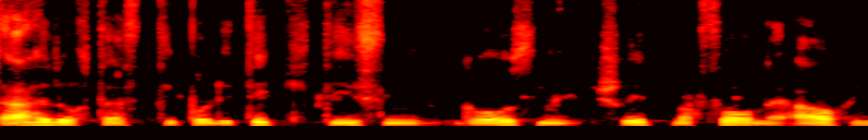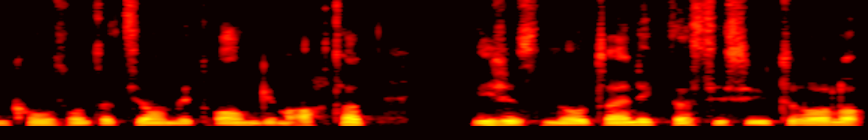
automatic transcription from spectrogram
dadurch, dass die Politik diesen großen Schritt nach vorne auch in Konfrontation mit Rom gemacht hat, ist es notwendig, dass die Südtiroler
